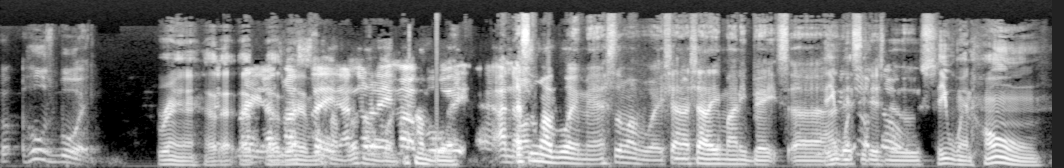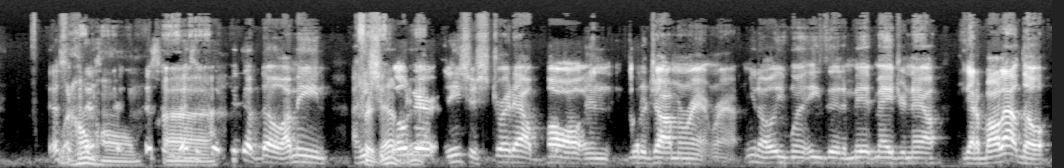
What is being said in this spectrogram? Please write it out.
Who, whose boy? Ran. That, that, that, I was about to that's say, I know my that ain't boy. my That's my boy. boy. I know. That's I'm- my boy, man. That's my boy. Shout out, shout out, Emoni Bates. Uh, He I went- didn't see this though? news. He went home. That's Went a- home, that's a- home. That's a, that's a Uh, good pickup, though. I mean, he should them, go yeah. there and he should straight out ball and go to Ja Morant round. You know, he went. He's at a mid major now. He got to ball out though.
